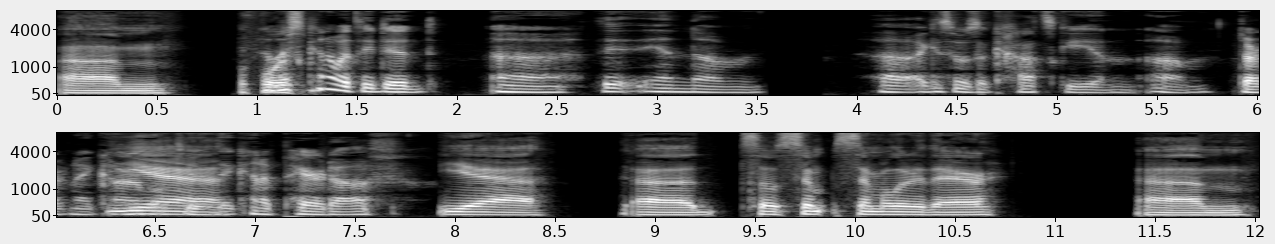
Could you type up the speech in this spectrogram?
um And before that's kind of what they did uh, in um, uh, I guess it was Akatsuki and um, Dark Night Carnival Yeah. too. They kind of paired off. Yeah. Uh so sim- similar there. Um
